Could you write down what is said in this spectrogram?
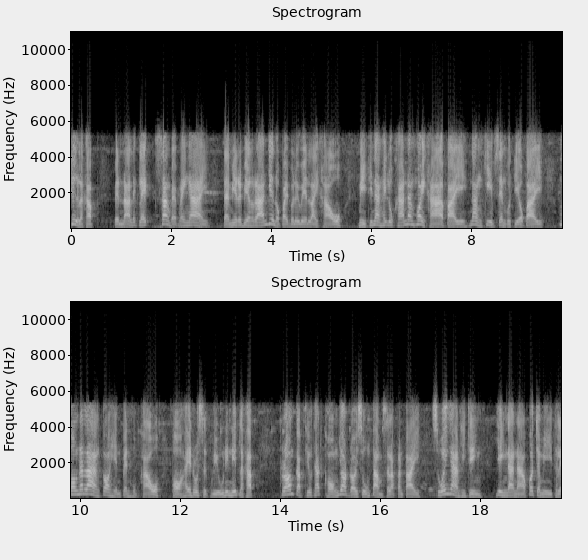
ชื่อแหละครับ เป็นร้านเล็กๆ สร้างแบบง่ายๆ แต่มีระเบียงร้านยื่นออกไปบริเวณไหล่เขา มีที่นั่งให้ลูกค้านั่งห้อยขาไปนั่งคีบเส้นก๋วยเตี๋ยวไป มองด้านล่างก็เห็นเป็นหุบเขา พอให้รู้สึกวิวนิดๆแหละครับ พร้อมกับทิวทัศน์ของยอดดอยสูงต่ำสลับกันไป สวยงามจริง ๆ ยิ่งหน้าหนาวก็จะมีทะเล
